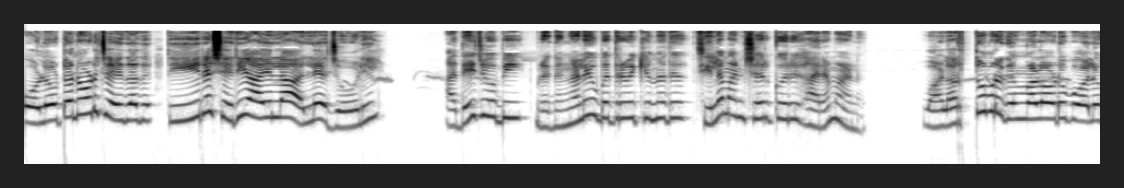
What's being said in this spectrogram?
പൊളോട്ടനോട് ചെയ്തത് തീരെ ശരിയായില്ല അല്ലേ ജോളി? അതെ ജോബി. മൃഗങ്ങളെ ഉപദ്രവിക്കുന്നത് ചില മനുഷ്യർക്കൊരു ഹരമാണ്. വളർത്തു മൃഗങ്ങളോട് പോലും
